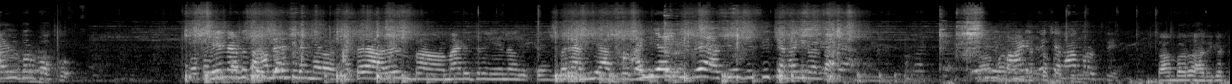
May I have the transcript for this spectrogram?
ಹಳ್ಳು ಬರ್ಬೇಕು. ಮಾಡಿದ್ರೆ ಏನಾಗುತ್ತೆ? ಬರೀ ಹಂಗೆ ಹಾಕ್ಬೋದು ಹಂಗೆ ಹಾಕಿದ್ರೆ ಹಸಿ ಬಿಸಿ ಚೆನ್ನಾಗಿರಲ್ಲ. ಮಾಡಿದ್ರೆ ಚೆನ್ನಾಗಿ ಬರುತ್ತೆ. ಸಾಂಬಾರು ಹರಿಗಟ್ಟ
